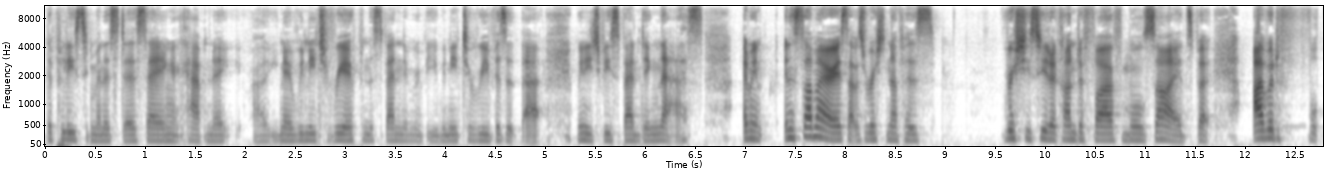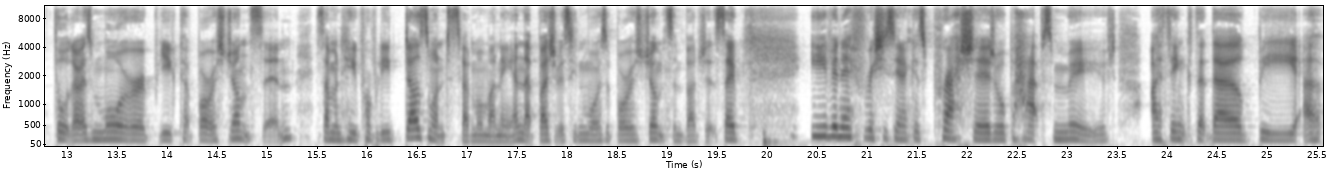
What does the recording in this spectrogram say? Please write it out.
the policing minister, saying at cabinet, uh, you know, we need to reopen the spending review, we need to revisit that, we need to be spending less. I mean, in some areas that was written up as Rishi Sunak under fire from all sides. But I would have thought there was more of a rebuke at Boris Johnson, someone who probably does want to spend more money, and that budget was seen more as a Boris Johnson budget. So even if Rishi Sunak is pressured or perhaps moved, I think that there'll be a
